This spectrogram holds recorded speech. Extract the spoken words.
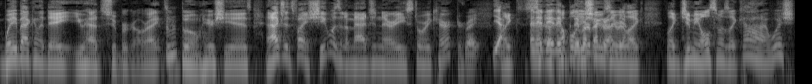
way back in the day, you had Supergirl, right? Mm-hmm. Boom, here she is. And actually, it's funny. She was an imaginary story character, Right. Yeah. Like And they- a they- they couple back issues, they were yeah. like, like Jimmy Olsen was like, God, I wish,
